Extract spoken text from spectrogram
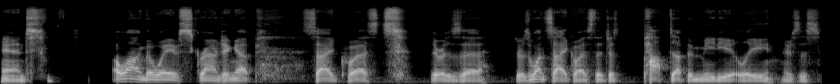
And along the way of scrounging up side quests, there was a there was one side quest that just popped up immediately. There's this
